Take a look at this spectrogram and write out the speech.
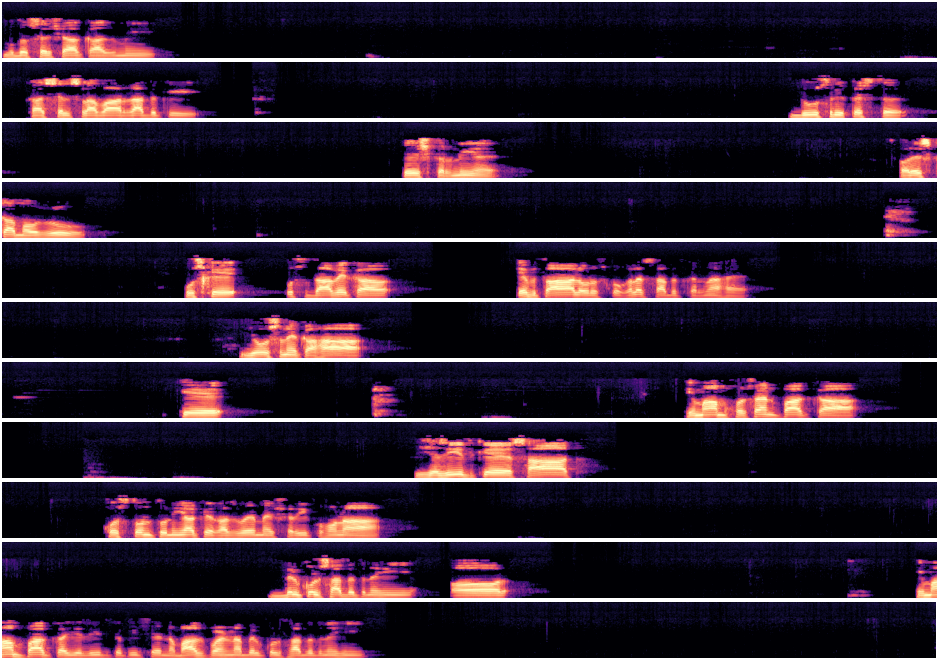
مدثر شاہ کاظمی کا سلسلہ وار رد کی۔ دوسری قسط پیش کرنی ہے۔ اور اس کا موضوع اس کے اس دعوے کا ابتال اور اس کو غلط ثابت کرنا ہے، جو اس نے کہا کہ امام حسین پاک کا یزید کے ساتھ قسطنطنیہ کے غزوے میں شریک ہونا بالکل ثابت نہیں اور امام پاک کا یزید کے پیچھے نماز پڑھنا بالکل ثابت نہیں۔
